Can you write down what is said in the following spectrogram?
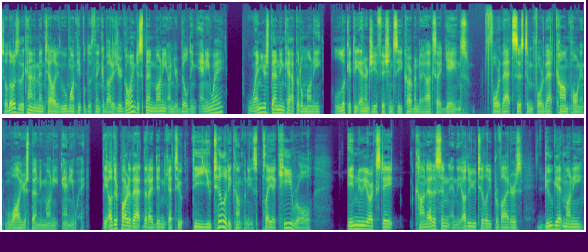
So those are the kind of mentality that we want people to think about is you're going to spend money on your building anyway. When you're spending capital money, look at the energy efficiency, carbon dioxide gains for that system, for that component while you're spending money anyway. The other part of that that I didn't get to, the utility companies play a key role in New York State Con Edison and the other utility providers do get money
